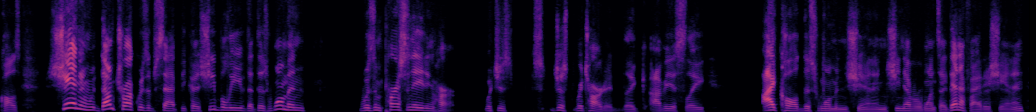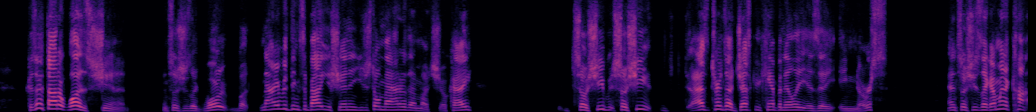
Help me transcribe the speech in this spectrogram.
calls. Shannon Dump Truck was upset because she believed that this woman was impersonating her, which is just retarded. Like, obviously, I called this woman Shannon. She never once identified as Shannon because I thought it was Shannon. And so she's like, What? But not everything's about you, Shannon. You just don't matter that much. Okay. So she, so she, as it turns out, Jessica Campanelli is a, a nurse. And so she's like, I'm going to, con-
